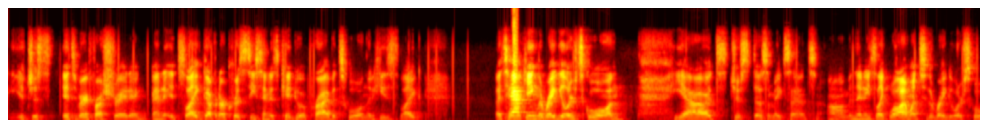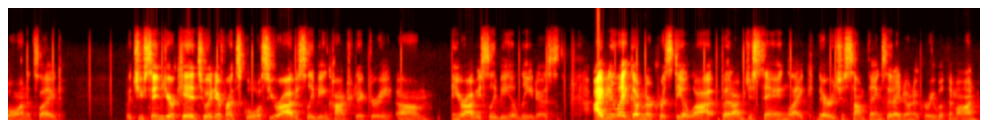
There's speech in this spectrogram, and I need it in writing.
it just, it's very frustrating. And it's like Governor Christie sent his kid to a private school, and then he's like attacking the regular school, and yeah, it just doesn't make sense. Um, and then he's like, well, I went to the regular school, and it's like, but you send your kid to a different school, so you're obviously being contradictory. Um, and you're obviously being elitist. I do like Governor Christie a lot, but I'm just saying, like, there's just some things that I don't agree with him on.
